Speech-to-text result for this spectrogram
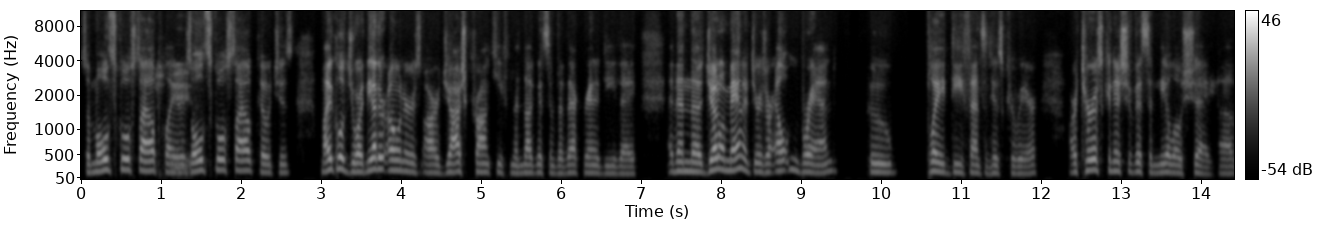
some old school style players, Jeez. old school style coaches. Michael Jordan. The other owners are Josh Kroenke from the Nuggets and Vivek Ranadive, and then the general managers are Elton Brand, who played defense in his career. Arturas Karnisovas and Neil Olshey uh,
